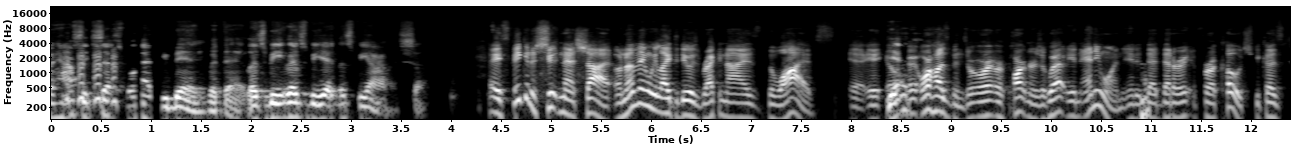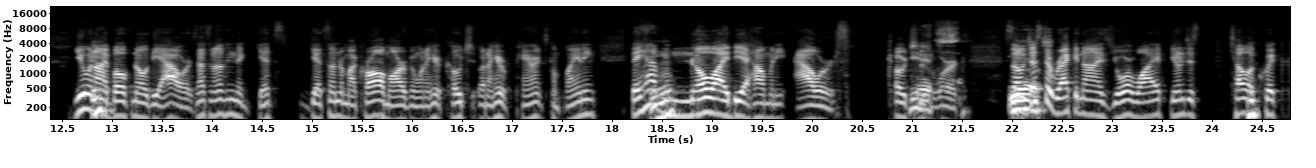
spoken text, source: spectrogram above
but how successful have you been with that? Let's be let's be let's be honest. So Hey, speaking of shooting that shot, another thing we like to do is recognize the wives eh, eh, or, or husbands or, or partners or whoever, anyone in- that, that are for a coach because you and I both know the hours. That's another thing that gets gets under my crawl, Marvin. When I hear coach, when I hear parents complaining, they have Mhm. no idea how many hours coaches Yes. work. So Yes. just to recognize your wife, you know, just tell a quick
